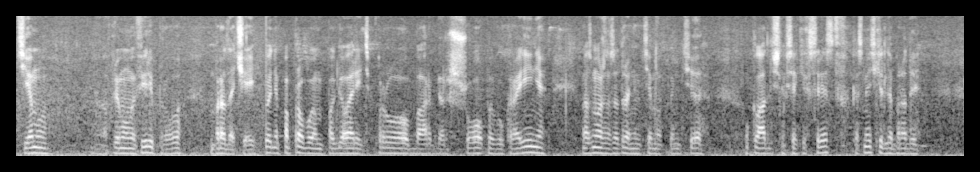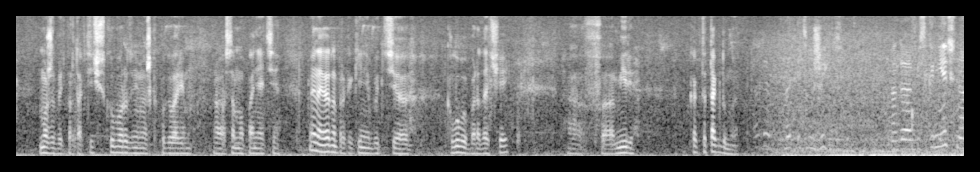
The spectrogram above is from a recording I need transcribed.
тему а, в прямом эфире про бородачей. Сегодня попробуем поговорить про барбершопы в Украине. Возможно, затронем тему какой-нибудь э, укладочных всяких средств, косметики для бороды. Может быть, про тактическую бороду немножко поговорим, про само понятие. Ну и, наверное, про какие-нибудь э, клубы бородачей э, в э, мире. Как-то так думаю. Надо этим жить. Надо бесконечно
